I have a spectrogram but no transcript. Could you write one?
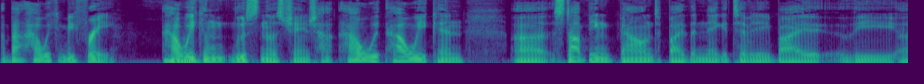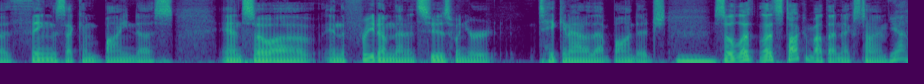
about how we can be free, how we can loosen those chains, how, how we how we can uh, stop being bound by the negativity, by the uh, things that can bind us, and so uh, and the freedom that ensues when you're taken out of that bondage. So let let's talk about that next time. Yeah.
